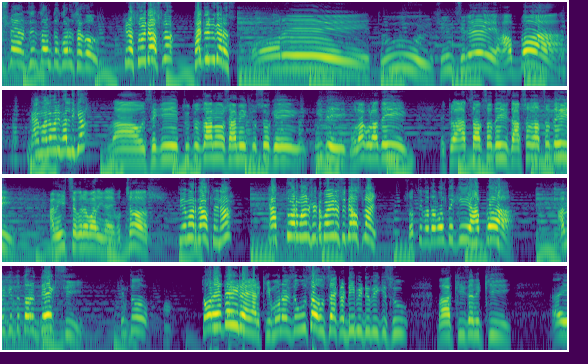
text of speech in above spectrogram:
কি মানুষ না জীবজন্তু গরু ছাগল। কিনা সই দাস না? ফাইজলামি করস? ওরে তুই চিনছি রে হাব্বা। গায়ে ময়লা মারি ফাল দিকা না হয়েছে কি তুই তো জানোস আমি একটু চোখে ই দেই গোলা গোলা দেই একটু আবসা আবসা দেই জাপসা জাপসা দেই। আমি ইচ্ছা করে মারি নাই বুঝছস? তুই আমার দেওস নাই না? এত আর মানুষ এটা বই রয়েছে দেওস নাই। সত্যি কথা বলতে কি হাব্বা? আমি কিন্তু তোর দেখছি কিন্তু তোরে দেই নাই আর কি। মনে হচ্ছে উঁচা উঁচা একটা ডিবি ডুবি কিছু, বা কি জানি কি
